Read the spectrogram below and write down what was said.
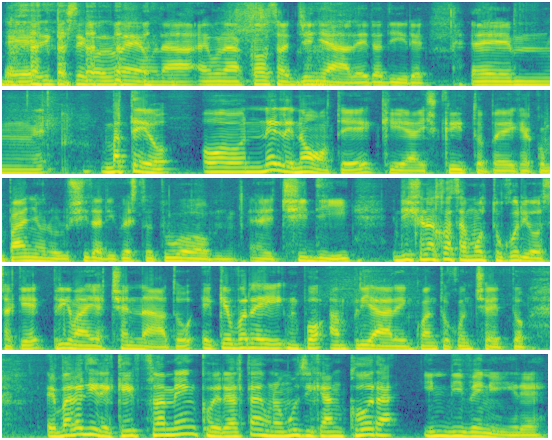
eh, secondo me è una, è una, cosa geniale da dire eh, Matteo ho nelle note che hai scritto per, che accompagnano l'uscita di questo tuo eh, CD dice una cosa molto curiosa che prima hai accennato e che vorrei un po' ampliare in quanto concetto e vale a dire che il flamenco in realtà è una musica ancora in divenire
